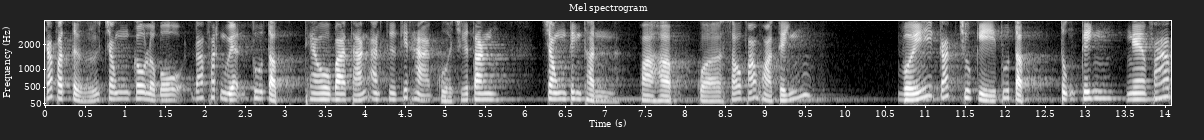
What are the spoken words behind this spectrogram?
các Phật tử trong câu lạc bộ đã phát nguyện tu tập theo ba tháng an cư kiết hạ của chư Tăng trong tinh thần hòa hợp của sáu pháp hòa kính với các chu kỳ tu tập tụng kinh, nghe pháp,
